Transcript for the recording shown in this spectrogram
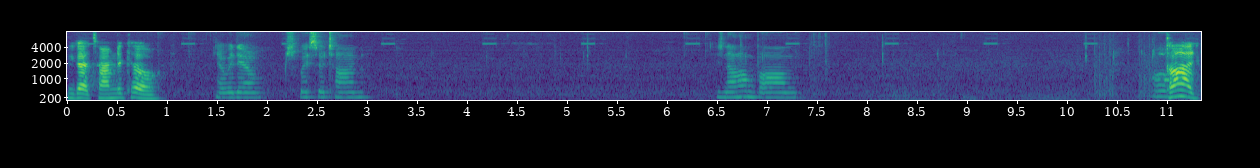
We got time to kill. Yeah, we do. Just waste our time. He's not on bomb. Oh, God,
